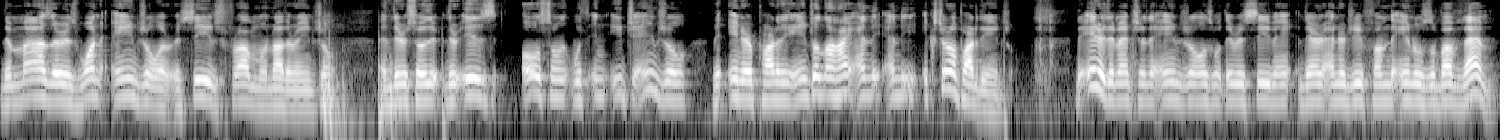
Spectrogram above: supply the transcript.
the mazel is one angel that receives from another angel, and there so there, there is also within each angel the inner part of the angel and the high and the and the external part of the angel. The inner dimension of the angel is what they receive their energy from the angels above them.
